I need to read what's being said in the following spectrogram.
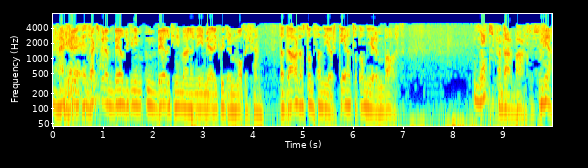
Ja, ik straks weer een beeldje in, een beeldje in mijn e-mail, ik weet er mottig van. Dat daar, dat stond van die ortenen tot onder een baard. Jek. Vandaar baard dus. Ja,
